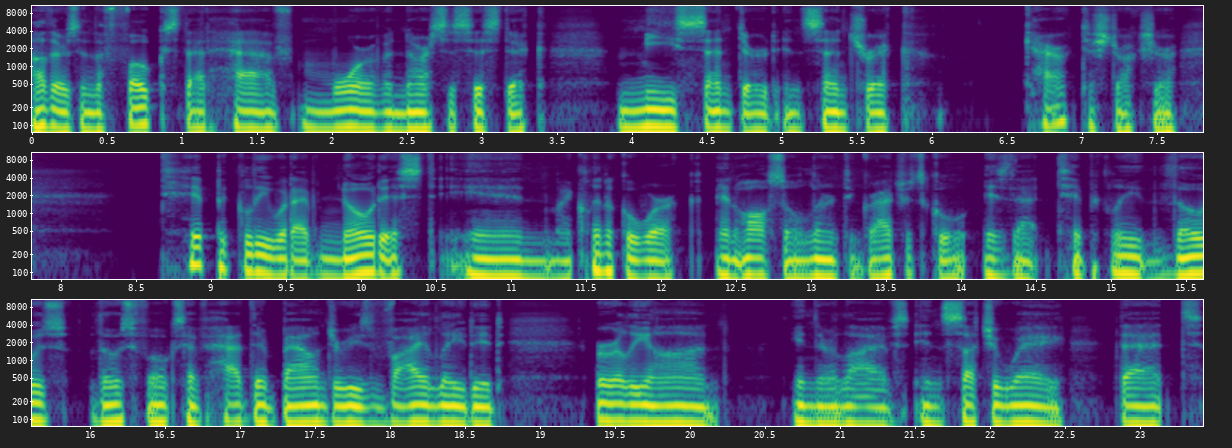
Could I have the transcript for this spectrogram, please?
others. And the folks that have more of a narcissistic, me centered and centric character structure, typically what I've noticed in my clinical work and also learned in graduate school is that typically those those folks have had their boundaries violated early on in their lives in such a way that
